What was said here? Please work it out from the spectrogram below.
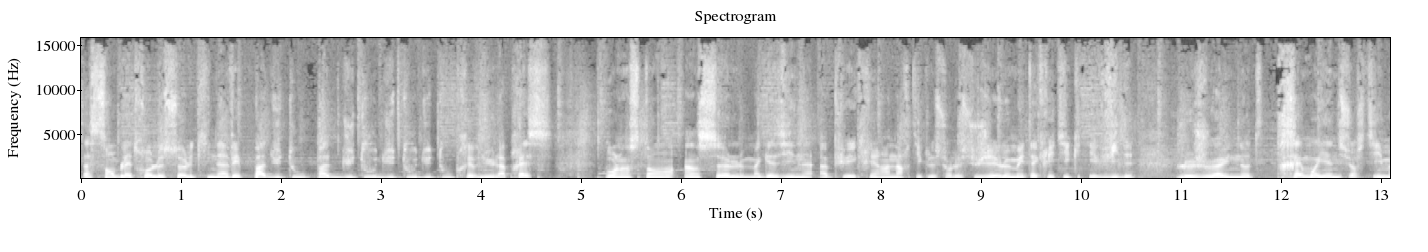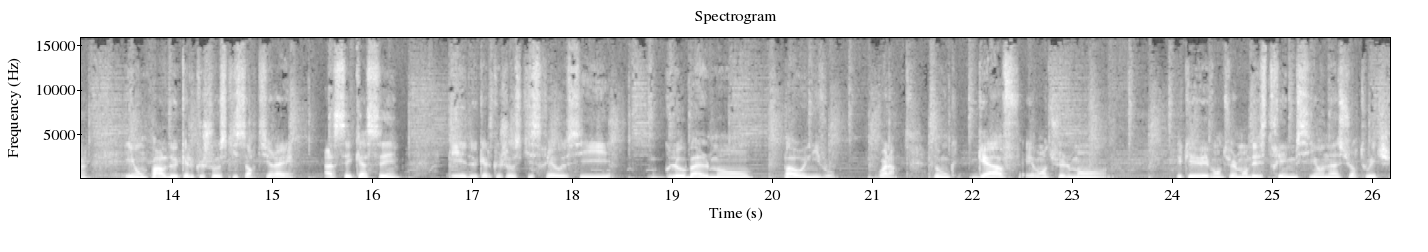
ça semble être le seul qui n'avait pas du tout, pas du tout, du tout, du tout prévenu la presse. Pour l'instant, un seul magazine a pu écrire un article sur le sujet, le Metacritic est vide, le jeu a une note très moyenne sur Steam, et on parle de quelque chose qui sortirait assez cassé, et de quelque chose qui serait aussi globalement pas au niveau. Voilà, donc gaffe, éventuellement, éventuellement des streams s'il y en a sur Twitch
